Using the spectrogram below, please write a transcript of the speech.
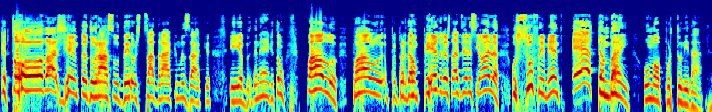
que toda a gente adorasse o Deus de Sadraque, Mesaque e Abednego. Então, Paulo, Paulo, perdão, Pedro está a dizer assim, olha, o sofrimento é também uma oportunidade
